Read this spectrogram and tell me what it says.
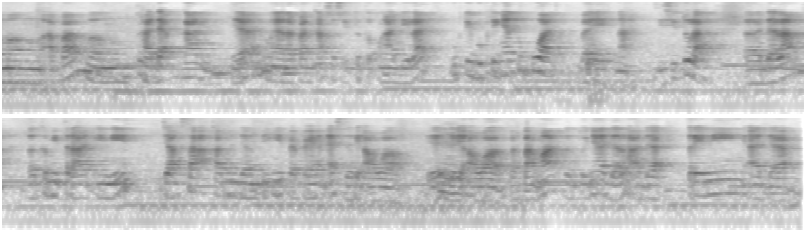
meng, apa, menghadapkan ya menghadapkan kasus itu ke pengadilan bukti-buktinya tuh kuat. Baik nah di situlah e, dalam e, kemitraan ini jaksa akan mendampingi PPNS dari awal ya hmm. dari awal pertama tentunya adalah ada training ada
